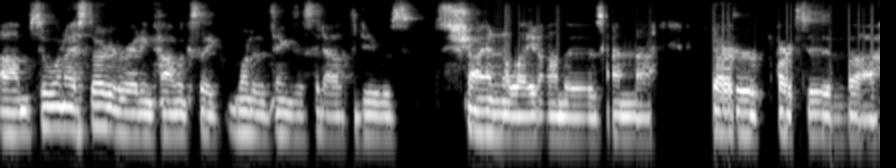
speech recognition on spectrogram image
Um, so when I started writing comics, like one of the things I set out to do was shine a light on those kind of darker parts of uh,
